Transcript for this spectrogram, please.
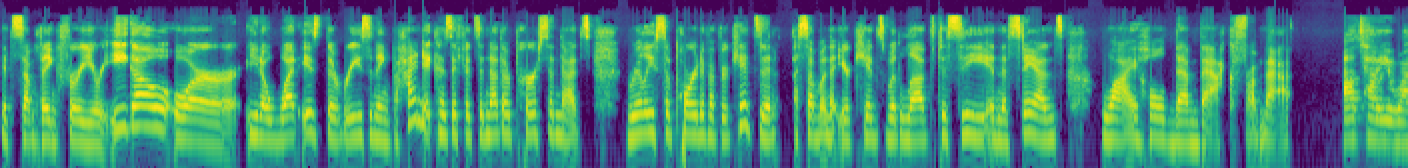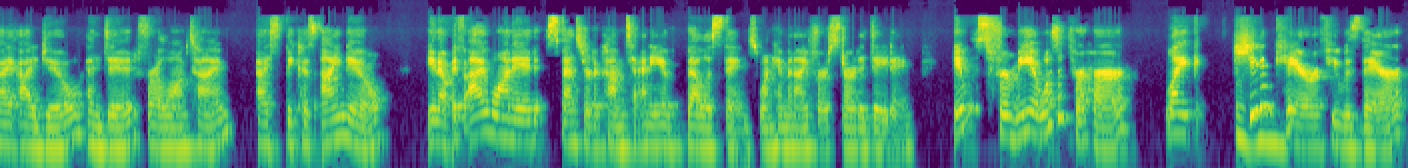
it's something for your ego or you know what is the reasoning behind it? Because if it's another person that's really supportive of your kids and someone that your kids would love to see in the stands why hold them back from that? I'll tell you why i do and did for a long time. I because i knew you know if i wanted spencer to come to any of bella's things when him and i first started dating it was for me it wasn't for her. Like She didn't Mhm. care if he was there.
